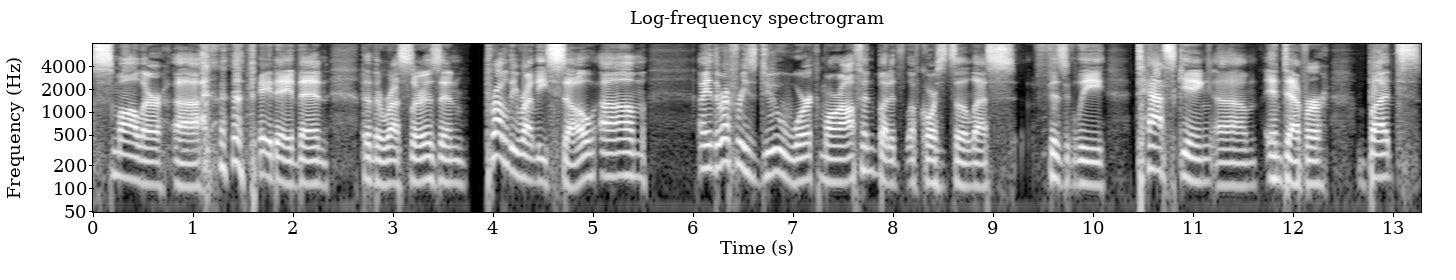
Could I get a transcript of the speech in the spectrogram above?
smaller uh, payday than than the wrestlers, and probably rightly so. Um, I mean, the referees do work more often, but it's of course it's a less physically tasking um, endeavor. But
